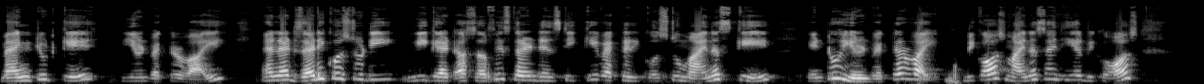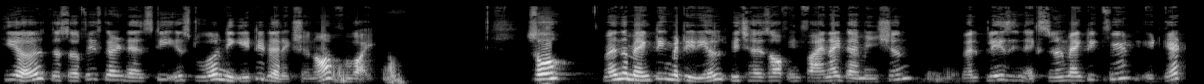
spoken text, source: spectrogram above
magnitude k unit vector y and at z equals to d we get a surface current density k vector equals to minus k into unit vector y because minus sign here because here the surface current density is to a negative direction of y. So when the magnetic material which has of infinite dimension when placed in external magnetic field it get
